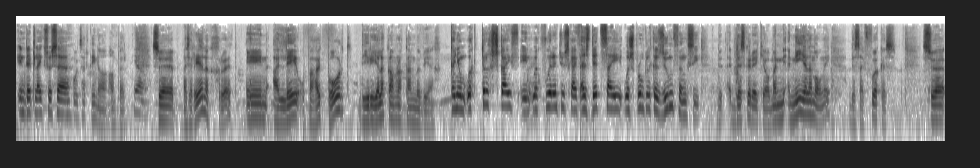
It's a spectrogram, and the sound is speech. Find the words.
En dit lyk soos 'n konsertina amper. Ja. So hy's redelik groot en hy lê op 'n houtbord die hele kamera kan beweeg. Kan jy hom ook terugskuif en ook vorentoe skuif? Is dit sy oorspronklike zoom funksie? Dis korrek ja, maar nie, nie heeltemal nie. Dis sy fokus. So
